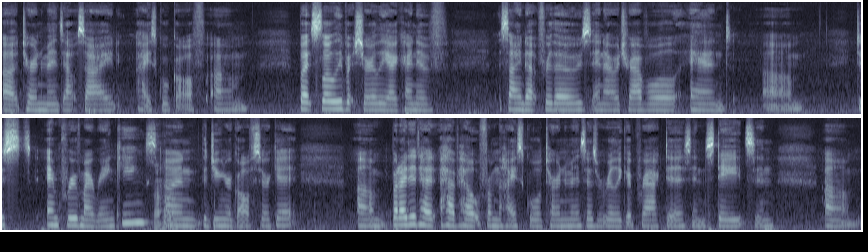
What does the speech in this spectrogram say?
uh, tournaments outside high school golf. Um, but slowly but surely, I kind of signed up for those, and I would travel and um, just improve my rankings Uh-huh. on the junior golf circuit. Um, but I did ha- have help from the high school tournaments. Those were really good practice and states, and um,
